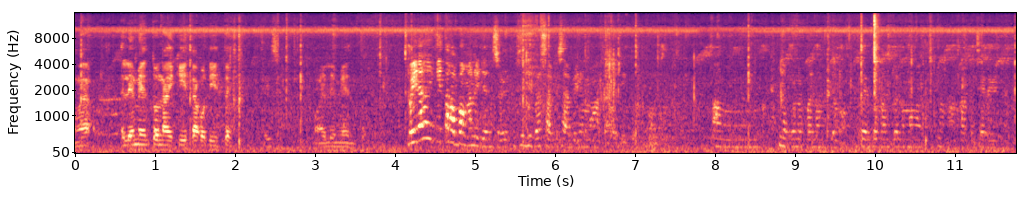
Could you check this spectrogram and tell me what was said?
mga elemento nakikita ko dito mga elemento May nakikita ka bang ano dyan, sir? Kasi di ba sabi-sabi ng mga tao dito, ang nung una pa ng kwento kanto ng mga nakakapasirena.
